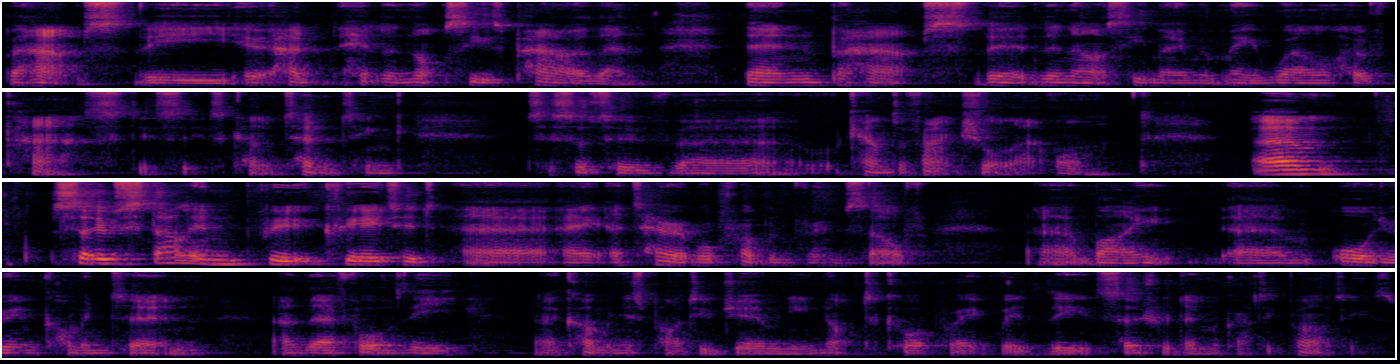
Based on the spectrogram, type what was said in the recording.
perhaps the had Hitler not seized power then, then perhaps the, the Nazi moment may well have passed. It's, it's kind of tempting to sort of uh, counterfactual that one. Um, so Stalin created uh, a, a, terrible problem for himself uh, by um, ordering Comintern and therefore the uh, Communist Party of Germany not to cooperate with the Social Democratic parties.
